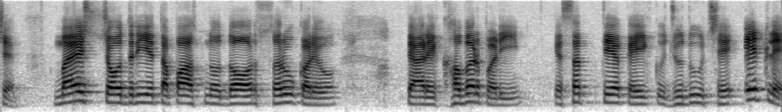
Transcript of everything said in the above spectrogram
છે. મહેશ ચૌધરીએ તપાસનો દોર શરૂ કર્યો. ત્યારે ખબર પડી કે સત્ય કંઈક જુદું છે એટલે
